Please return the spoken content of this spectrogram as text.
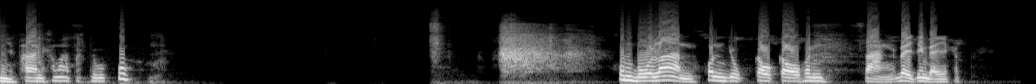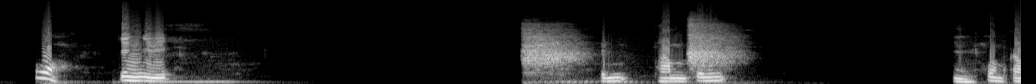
นี่ผ่านเข้ามาประตูปุ๊บคนโบราณคนยุคเก่าๆคนสั่งได้จังไดครับ โอ้เก่งอีนี่เป็นทำเป็นอืมความเก่า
